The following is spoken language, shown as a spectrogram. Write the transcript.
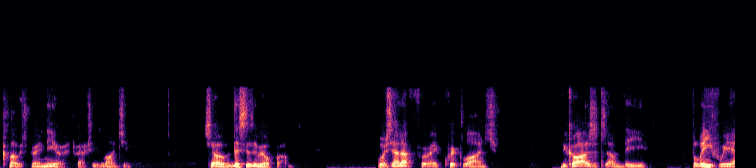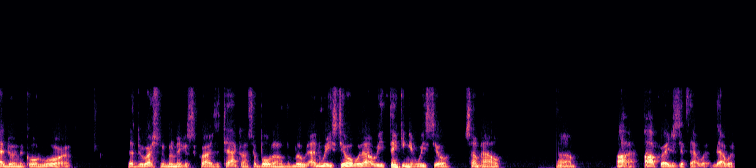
close, very near to actually launching. So this is a real problem. We're set up for a quick launch because of the belief we had during the Cold War that the Russians were going to make a surprise attack on us, a bolt out of the blue, and we still, without rethinking it, we still somehow um, uh, operate as if that were that were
